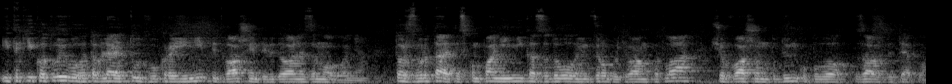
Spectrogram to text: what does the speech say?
І такі котли виготовляють тут в Україні під ваше індивідуальне замовлення. Тож звертайтесь, компанія Ніка з задоволенням зробить вам котла, щоб в вашому будинку було завжди тепло.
